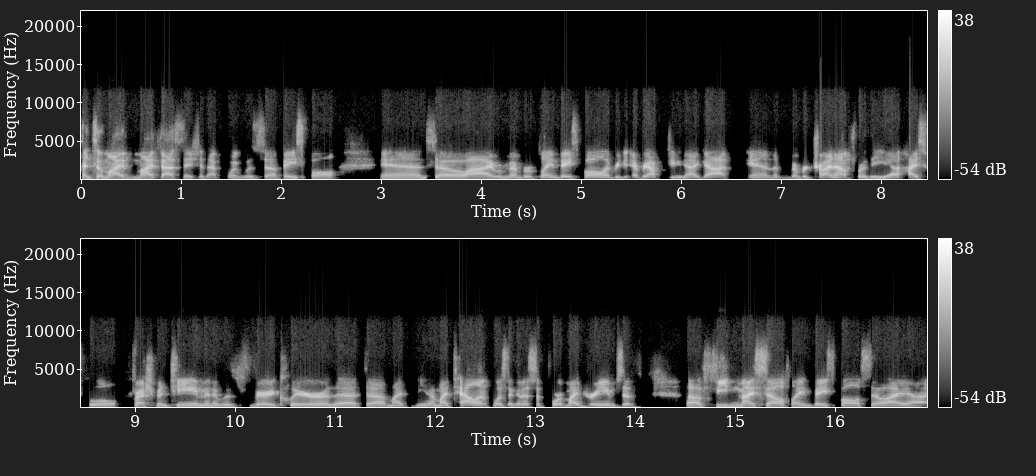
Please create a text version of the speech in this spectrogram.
And so my, my fascination at that point was uh, baseball. And so I remember playing baseball every every opportunity I got, and I remember trying out for the uh, high school freshman team, and it was very clear that uh, my you know my talent wasn't going to support my dreams of uh, feeding myself playing baseball. So I uh,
